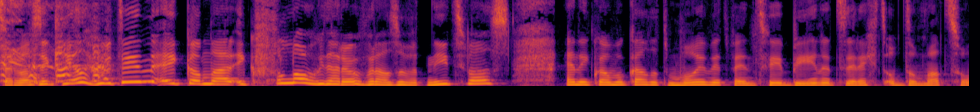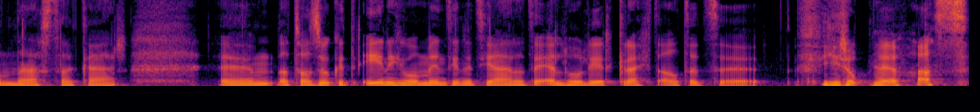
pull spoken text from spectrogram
Daar was ik heel goed in. Ik, kon daar, ik vloog daarover alsof het niets was. En ik kwam ook altijd mooi met mijn twee benen terecht op de mat, zo naast elkaar. Ehm, dat was ook het enige moment in het jaar dat de LO-leerkracht altijd eh, fier op mij was.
